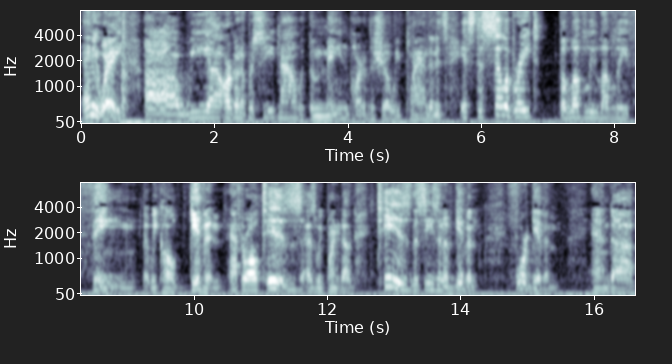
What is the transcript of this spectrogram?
Anyway, uh, we uh, are going to proceed now with the main part of the show we've planned, and it's it's to celebrate the lovely, lovely thing that we call given. After all, tis, as we pointed out, tis the season of given, forgiven, and uh,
